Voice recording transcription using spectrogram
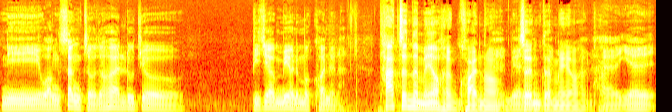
你往上走的话，路就比较没有那么宽的了。它真的没有很宽哦，真的没有很宽，呃、也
